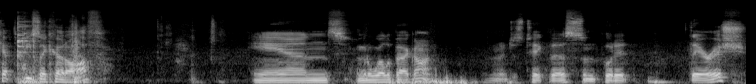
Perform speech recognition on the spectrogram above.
kept the piece I cut off, and I'm going to weld it back on. I'm going to just take this and put it there-ish.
